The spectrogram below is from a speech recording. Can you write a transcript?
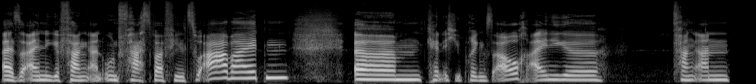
Also einige fangen an, unfassbar viel zu arbeiten. Ähm, Kenne ich übrigens auch. Einige fangen an,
